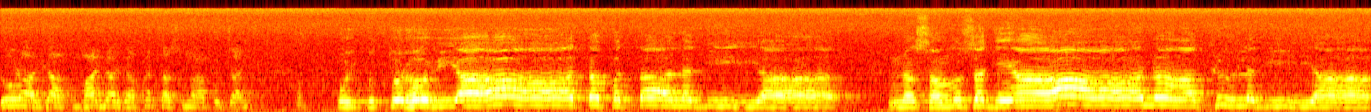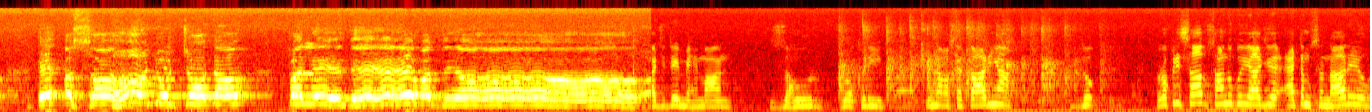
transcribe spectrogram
डोड़ा या माजा या कत्ता सुना के जाए? कोई पुत्र हो विया तो पता लगिया न सम सगिया न अख लगिया। ए असा जो चौदह पले दे वदिया ਅੱਜ ਦੇ ਮਹਿਮਾਨ ਜ਼ਹੂਰ ਰੋਖੜੀ ਇਹਨਾਂ ਵਾਸਤੇ ਤਾੜੀਆਂ ਜੋ- ਰੋਖੜੀ ਸਾਹਿਬ ਸਾਨੂੰ ਕੋਈ ਅੱਜ ਐਟਮ ਸੁਣਾ ਰਹੇ ਹੋ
